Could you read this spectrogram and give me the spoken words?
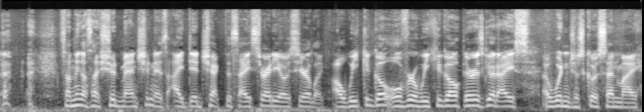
Something else I should mention is I did check this ice already. I was here like a week ago, over a week ago. There is good ice. I wouldn't just go send my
